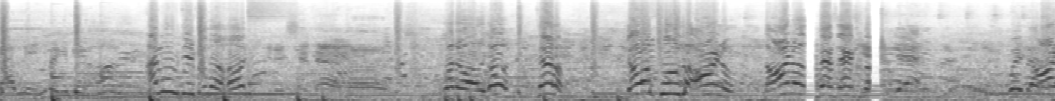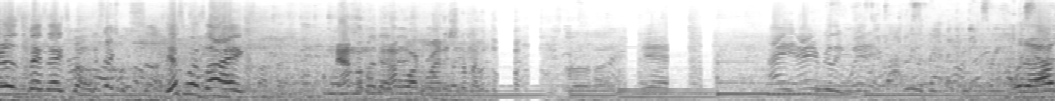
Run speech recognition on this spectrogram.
Try dab me. You making me a hug. I moved in for the hug. Go to, uh, go, tell him. Go to the Arnold. The Arnold is the best expo. Yeah. Wait, the Arnold is the best expo. This expo sucks. This one's like, I'm, I'm, I'm walking around and shit. I'm like, what the yeah. I ain't, I ain't really with it. What up?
